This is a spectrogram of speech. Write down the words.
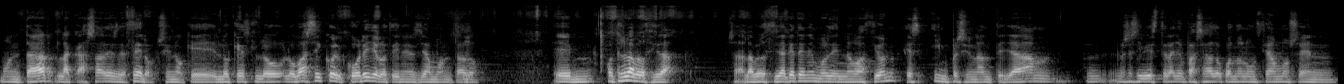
montar la casa desde cero, sino que lo que es lo, lo básico, el core, ya lo tienes ya montado. Eh, otra es la velocidad. O sea, la velocidad que tenemos de innovación es impresionante. Ya, mm, no sé si viste el año pasado cuando anunciamos en,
